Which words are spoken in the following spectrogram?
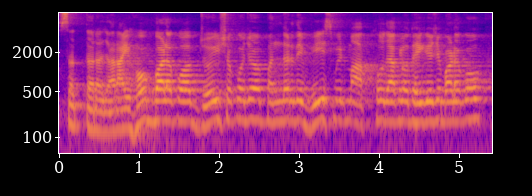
સત્તર હજાર. આઈ હોપ બાળકો, આપ જોઈ શકો છો, પંદરથી વીસ મિનિટમાં આખો દાખલો થઈ ગયો છે, બાળકો.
